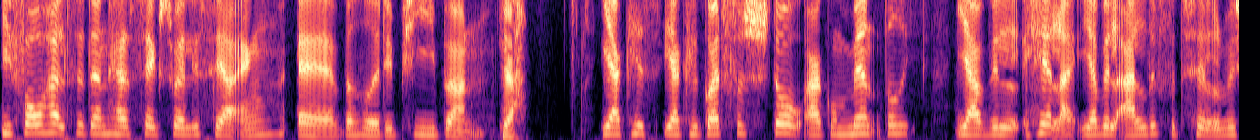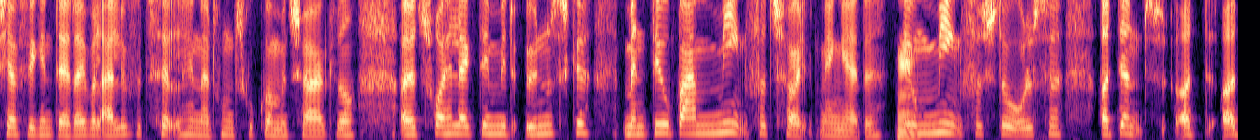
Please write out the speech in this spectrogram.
i forhold til den her seksualisering af, hvad hedder det, pigebørn. Ja. Jeg kan, jeg kan godt forstå argumentet. Jeg vil heller, jeg vil aldrig fortælle, hvis jeg fik en datter, jeg vil aldrig fortælle hende, at hun skulle gå med tørklæde. Og jeg tror heller ikke, det er mit ønske, men det er jo bare min fortolkning af det. Det er jo min forståelse, og, den, og, og,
